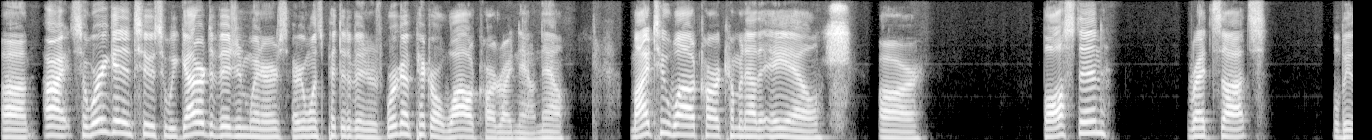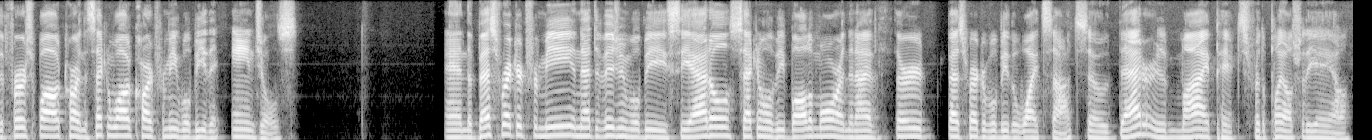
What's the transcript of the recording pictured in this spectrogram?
Um, all right, so we're gonna get into. So we got our division winners. Everyone's picked the divisions. We're gonna pick our wild card right now. Now, my two wild card coming out of the AL are Boston Red Sox will be the first wild card, and the second wild card for me will be the Angels. And the best record for me in that division will be Seattle. Second will be Baltimore, and then I have third best record will be the White Sox. So that are my picks for the playoffs for the AL.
